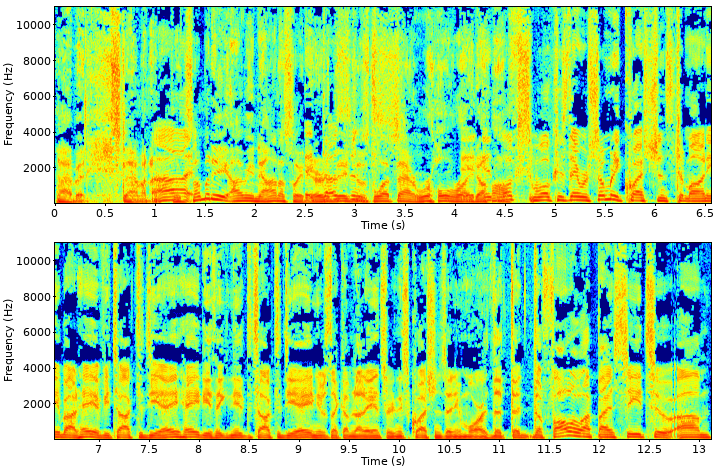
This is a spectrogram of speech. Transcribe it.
habit stamina? Uh, Did somebody, I mean, honestly, or did they just let that roll right it, off? It looks well because there were so many questions to Monty about, hey, have you talked to Da? Hey, do you think you need to talk to Da? And he was like, I'm not answering these questions anymore. The the, the follow up I see to um,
